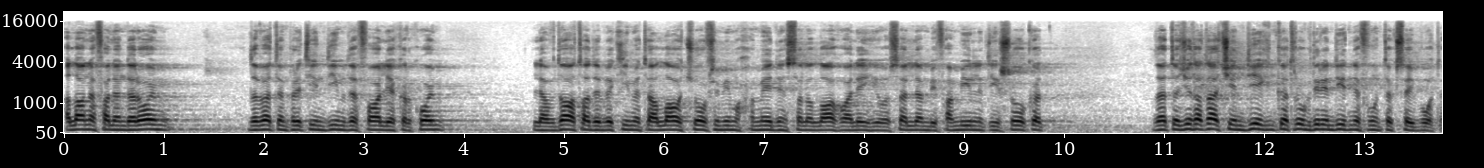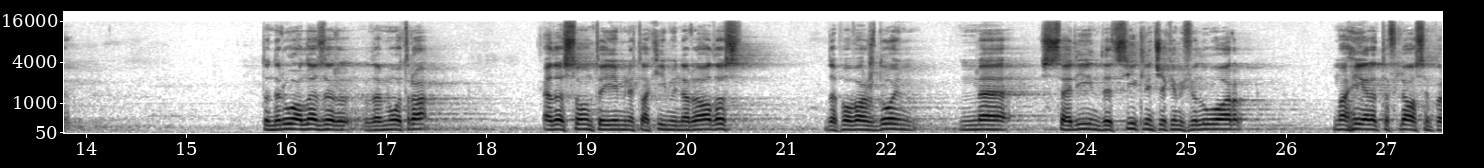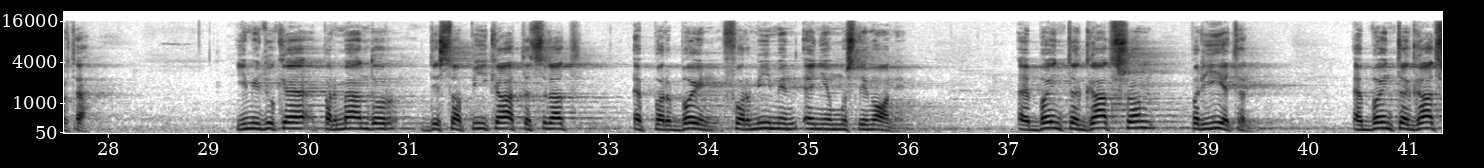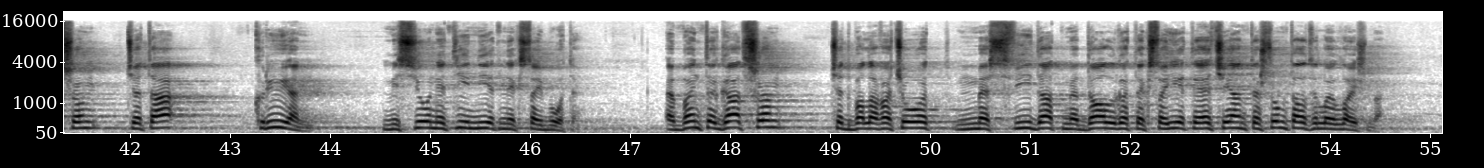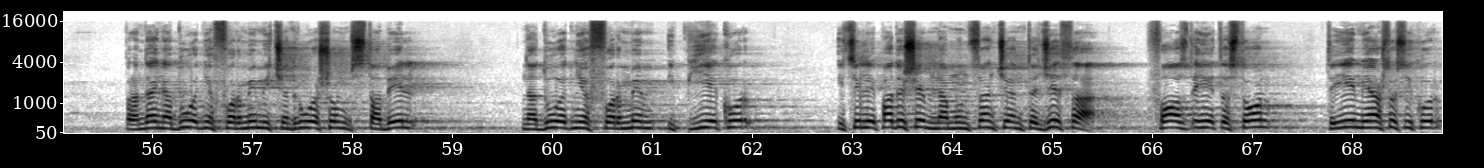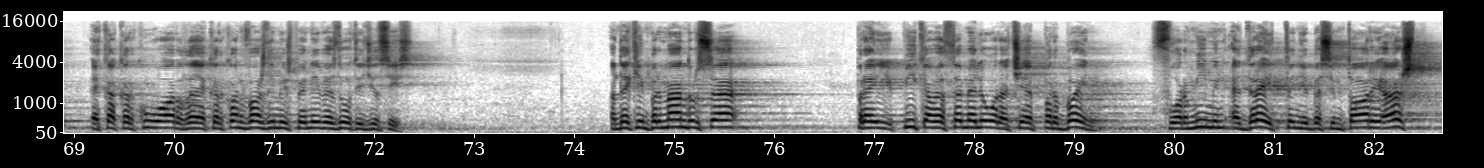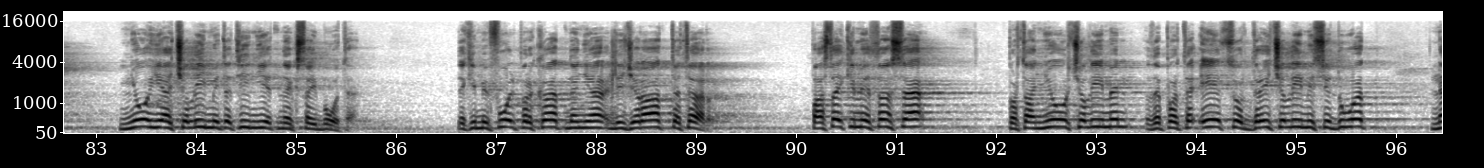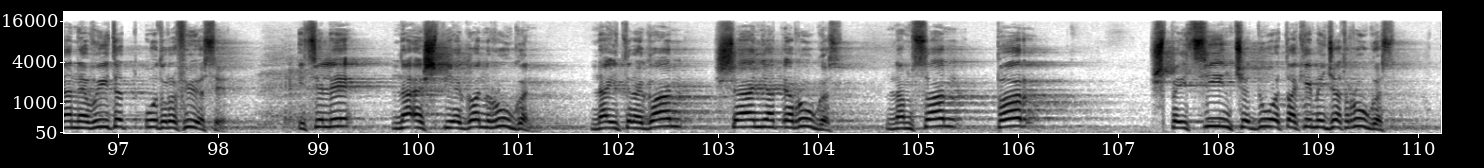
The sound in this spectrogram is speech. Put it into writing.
Allahun e falënderojmë dhe vetëm prej Tij ndihmë dhe falje kërkojmë, lavdata dhe bekimet e Allahut qofshin mbi Muhammedin sallallahu alejhi ve sellem, mbi familjen e tij, shokët dhe të gjithë ata që e ndjekin këtë rrugë deri në ditën e fundit të kësaj bote. Të nderuar vëllezër dhe motra, edhe sonte jemi në takimin e radhës dhe po vazhdojmë me serinë dhe ciklin që kemi filluar më herët të flasim për të. Jemi duke përmendur disa pika të cilat e përbëjnë formimin e një muslimani, e bëjnë të gatshëm për jetën, e bëjnë të gatshëm që ta kryen misionin e tij në jetën e kësaj bote, e bëjnë të gatshëm që të ballafaqohet me sfidat, me dallgët e kësaj jete e që janë të shumta dhe të llojllojshme. Prandaj na duhet një formim i qëndrueshëm, stabil, na duhet një formim i pjekur, i cili padyshim na mundëson që në të gjitha fazët e jetës tonë të jemi ashtu sikur e ka kërkuar dhe e kërkon vazhdimisht prej neve Zoti i gjithësisë. Andaj kemi përmendur se prej pikave themelore që e përbëjnë formimin e drejtë të një besimtari është njohja e qëllimit të tij në jetën e kësaj bote. Dhe kemi folur për këtë në një ligjëratë të tërë. Pastaj kemi thënë se Për ta njohur qëllimin dhe për të ecur drejt qëllimit si duhet, na nevojitet udhërrëfyesi, i cili na e shpjegon rrugën, na i tregon shenjat e rrugës, na mëson për shpejtësinë që duhet ta kemi gjatë rrugës,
